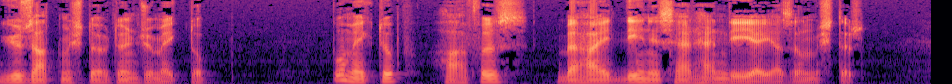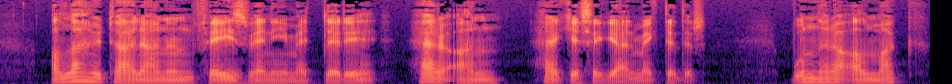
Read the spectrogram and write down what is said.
164. mektup. Bu mektup Hafız Behaeddin Serhendi'ye yazılmıştır. Allahü Teala'nın feyz ve nimetleri her an herkese gelmektedir. Bunları almak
